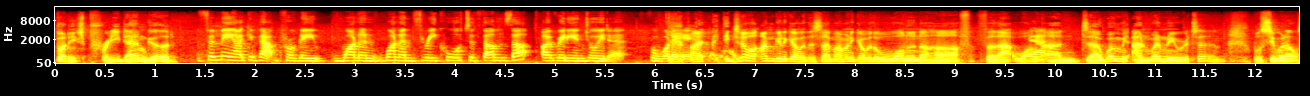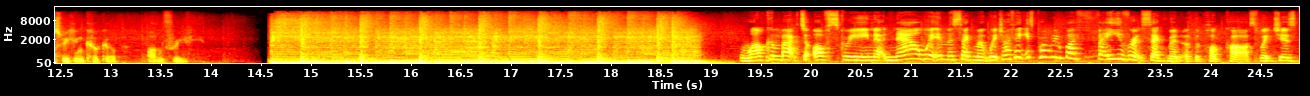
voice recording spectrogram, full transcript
but it's pretty damn good. For me, I give that probably one and one and three quarter thumbs up. I really enjoyed it for what it is. I, I- do you know what? I'm going to go with the same. I'm going to go with a one and a half for that one. Yeah. And uh, when we and when we return, we'll see what else we can cook up on Freeview. Welcome back to Off Screen. Now we're in the segment which I think is probably my favourite segment of the podcast, which is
